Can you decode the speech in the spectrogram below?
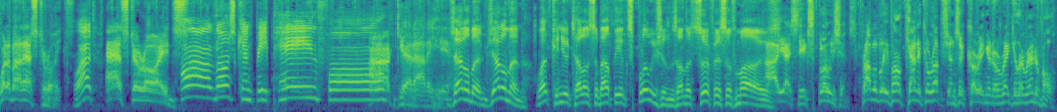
What about asteroids? What? Asteroids. Oh, those can be painful. Ah, get out of here. Gentlemen, gentlemen, what can you tell us about the explosions on the surface of Mars? Ah, yes, the explosions. Probably volcanic eruptions occurring at a regular interval.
